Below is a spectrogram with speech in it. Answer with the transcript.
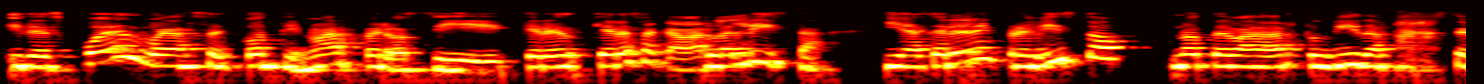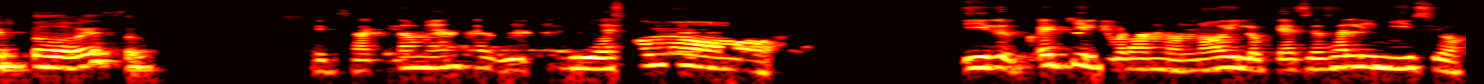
y después voy a hacer, continuar, pero si quieres, quieres acabar la lista y hacer el imprevisto, no te va a dar tu vida para hacer todo eso. Exactamente, y es como ir equilibrando, ¿no? Y lo que hacías al inicio,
